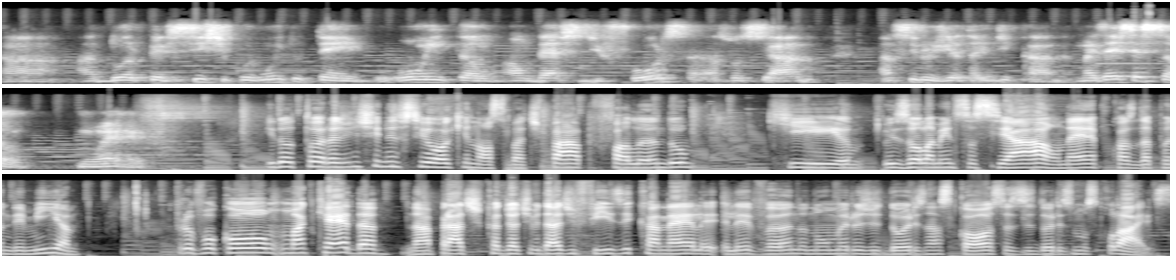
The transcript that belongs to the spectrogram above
a, a dor persiste por muito tempo ou então há um déficit de força associado, a cirurgia está indicada. Mas é exceção, não é regra. E doutor, a gente iniciou aqui nosso bate-papo falando que o isolamento social, né, por causa da pandemia, provocou uma queda na prática de atividade física, né, elevando o número de dores nas costas e dores musculares.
